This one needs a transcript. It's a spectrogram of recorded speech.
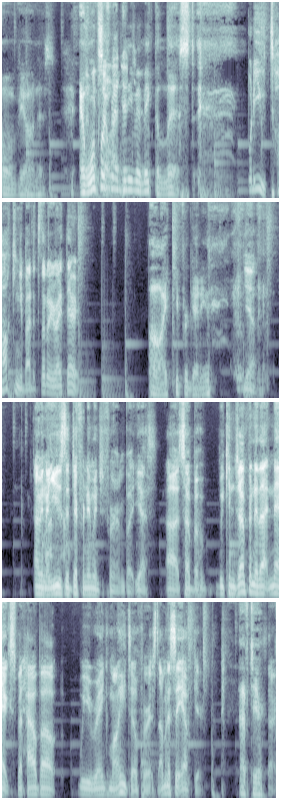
I'm gonna be honest. I And mean, One Punch so I Man did didn't even make the list. What are you talking about? It's literally right there. oh, I keep forgetting. Yeah. I mean, I used a different image for him, but yes. Uh, so, but we can jump into that next. But how about we rank Mahito first? I'm gonna say F tier. F tier. Sorry.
